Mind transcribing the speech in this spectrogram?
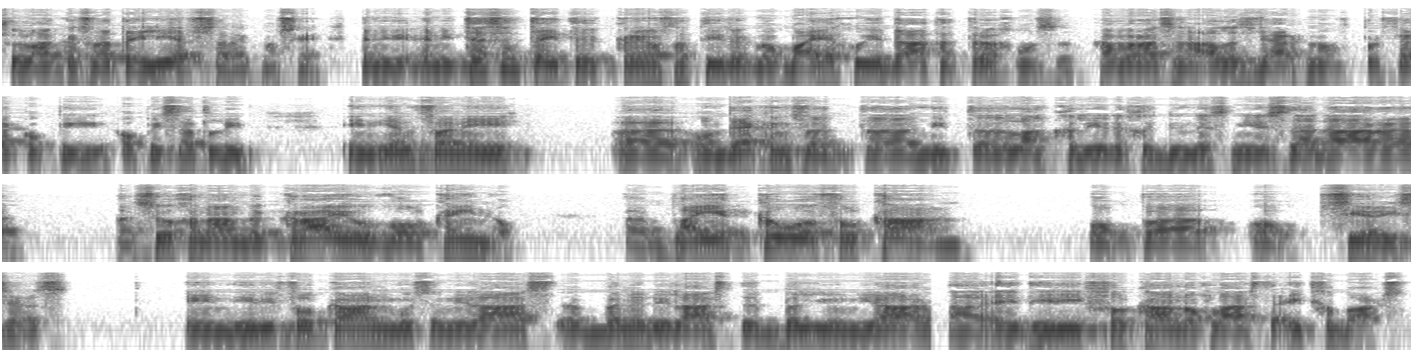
solank as wat hy leef, sal ek maar sê. In die, in die tussentyd kry ons natuurlik nog baie goeie data terug. Ons kameras en alles werk nog perfek op die op die satelliet. En een van die uh ontdekkings wat uh, nie te lank gelede gedoen is nie is dat daar 'n uh, 'n sogenaamde cryovolcano, 'n uh, baie koue vulkaan op uh op Ceres is. En hierdie vulkaan moes in die laaste uh, binne die laaste biljoen jaar uh het hierdie vulkaan nog laaste uitgebars.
